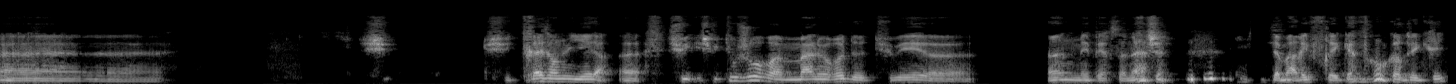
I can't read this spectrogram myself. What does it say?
Euh, je, suis très ennuyé là. Euh, je, suis, toujours malheureux de tuer un de mes personnages. ça m'arrive fréquemment quand j'écris.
